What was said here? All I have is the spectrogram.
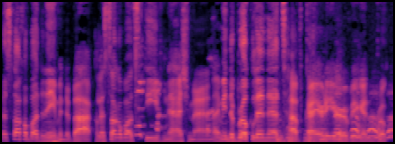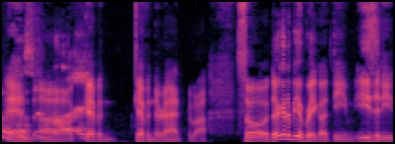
Let's talk about the name in the back. Let's talk about Steve Nash, man. I mean, the Brooklyn Nets have Kyrie Irving and Brook and uh, Kevin Kevin Durant, diba? So they're gonna be a breakout team easily.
